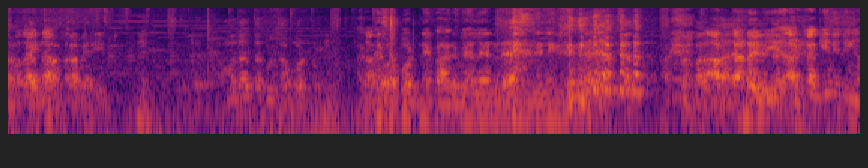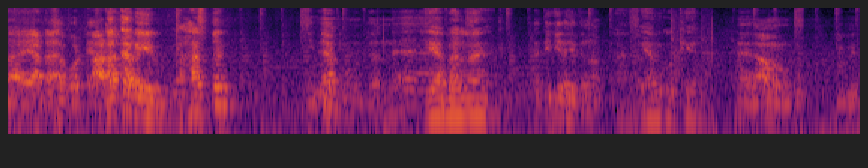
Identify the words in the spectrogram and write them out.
අම්මා තාත්තා. අක්කා මැරිඩ්. තාත්තා ෆුල් සපෝට්. අක්ක සපෝට් නේ පාර බහලා යන දැන් දෙනෙක් අක්කට අක්කා කියන ඉතින් එක. අර- අක්කගේ හස්බන්ඩ් ඉතින් මුද්ද නෑ. එයා බලන ඇති කියලා හිතනවා. එයා මොකක් කියන්නේ නෑ තාම මුදු කිව්වේ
